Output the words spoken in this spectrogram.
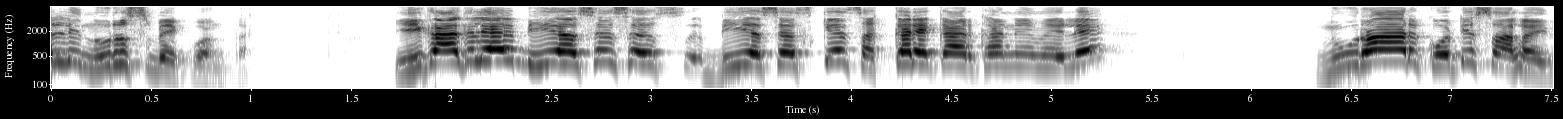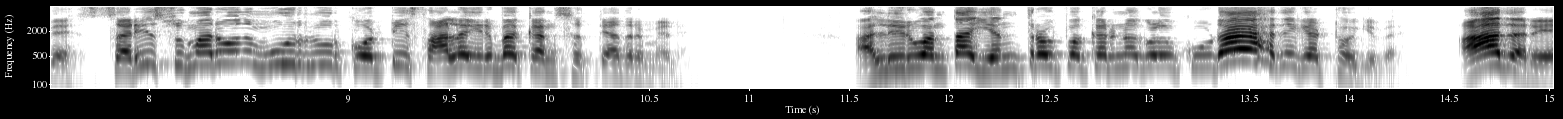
ಎಲ್ಲಿ ನುರಿಸ್ಬೇಕು ಅಂತ. ಈಗಾಗಲೇ B S S S B S ಎಸ್ಗೆ ಸಕ್ಕರೆ ಕಾರ್ಖಾನೆ ಮೇಲೆ ನೂರಾರು ಕೋಟಿ ಸಾಲ ಇದೆ. ಸರಿ, ಸುಮಾರು ಒಂದು ಮೂರು ನೂರು ಕೋಟಿ ಸಾಲ ಇರ್ಬೇಕನ್ಸುತ್ತೆ ಅದರ ಮೇಲೆ. ಅಲ್ಲಿರುವಂಥ ಯಂತ್ರೋಪಕರಣಗಳು ಕೂಡ ಹದಗೆಟ್ಟು ಹೋಗಿವೆ ಆದರೆ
